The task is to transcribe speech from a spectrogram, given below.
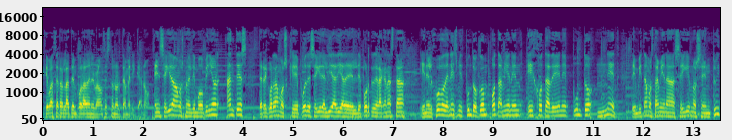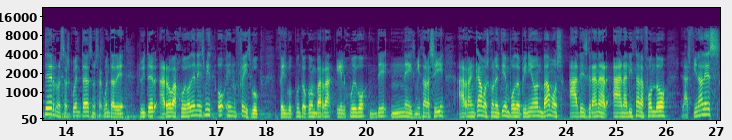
que va a cerrar la temporada en el baloncesto norteamericano. Enseguida vamos con el tiempo de opinión. Antes te recordamos que puedes seguir el día a día del deporte de la canasta en el juego de Nesmith.com o también en ejdn.net. Te invitamos también a seguirnos en Twitter, nuestras cuentas, nuestra cuenta de Twitter arroba juego de Nesmith o en Facebook, facebook.com barra el juego de Nesmith. Ahora sí, arrancamos con el tiempo de opinión. Vamos a desgranar, a analizar a fondo las finales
